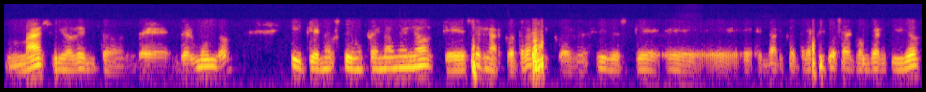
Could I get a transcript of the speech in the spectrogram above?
más violento de, del mundo, y tiene usted un fenómeno que es el narcotráfico, es decir, es que eh, el narcotráfico se ha convertido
